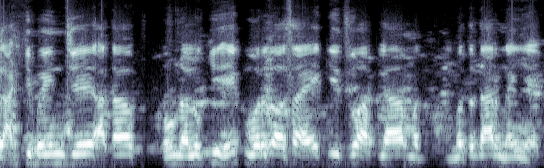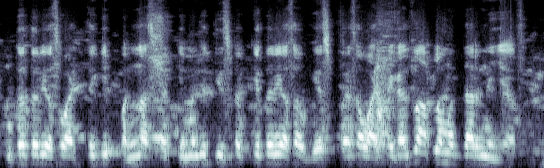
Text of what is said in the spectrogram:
लाडकी बहीण जे आता पाहून राहिलो की एक वर्ग असा आहे की जो आपला मत- मतदार नाही आहे. कुठंतरी असं वाटतं की पन्नास टक्के म्हणजे तीस टक्के तरी असा वेस्ट पैसा वाटते का? जो आपला मतदार नाही आहे असं.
